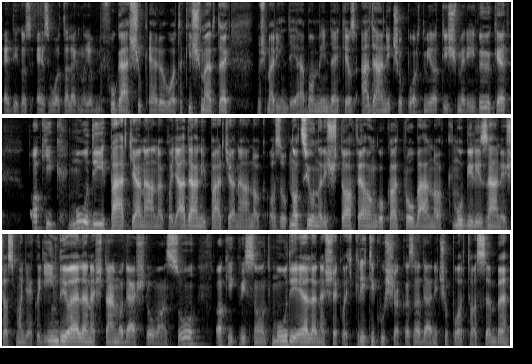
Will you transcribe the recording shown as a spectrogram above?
eddig az, ez volt a legnagyobb fogásuk, erről voltak ismertek, most már Indiában mindenki az Adáni csoport miatt ismeri őket, akik Módi pártján állnak, vagy Adáni pártján állnak, azok nacionalista felhangokat próbálnak mobilizálni, és azt mondják, hogy India ellenes támadásról van szó, akik viszont Módi ellenesek, vagy kritikusak az Adáni csoporttal szemben,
